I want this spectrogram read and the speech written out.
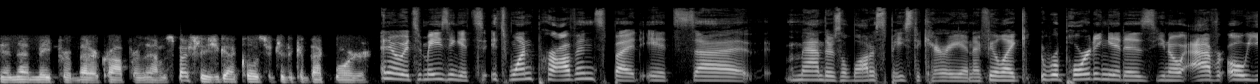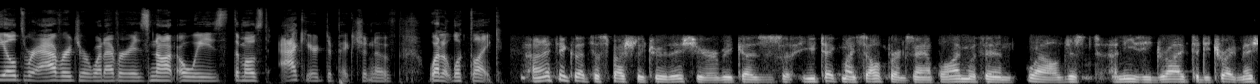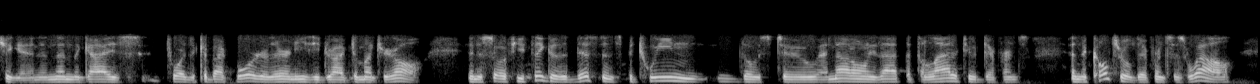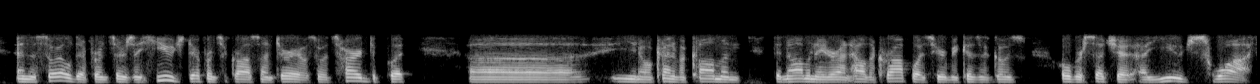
and that made for a better crop for them, especially as you got closer to the Quebec border. I know it's amazing. It's it's one province, but it's uh, man, there's a lot of space to carry, and I feel like reporting it as you know, aver- oh, yields were average or whatever is not always the most accurate depiction of what it looked like. And I think that's especially true this year because uh, you take myself for example. I'm within well, just an easy drive to Detroit, Michigan, and then the guys toward the Quebec border, they're an easy drive to Montreal. And so, if you think of the distance between those two, and not only that, but the latitude difference and the cultural difference as well, and the soil difference, there's a huge difference across Ontario. So it's hard to put, uh, you know, kind of a common denominator on how the crop was here because it goes over such a, a huge swath.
